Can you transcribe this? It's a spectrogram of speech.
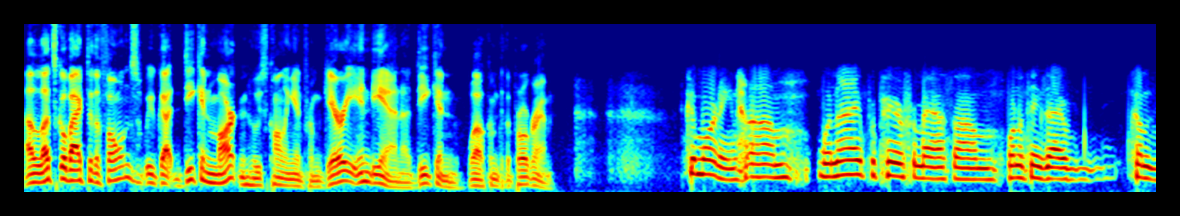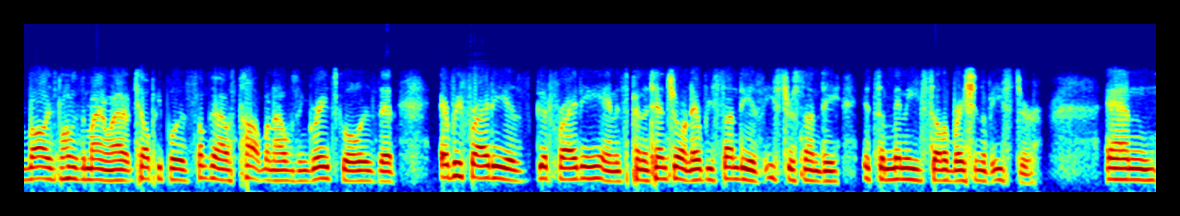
Uh, let's go back to the phones. We've got Deacon Martin who's calling in from Gary, Indiana. Deacon, welcome to the program. Good morning. Um, when I prepare for Mass, um, one of the things I come always comes to mind when I tell people is something I was taught when I was in grade school is that every Friday is Good Friday and it's penitential, and every Sunday is Easter Sunday. It's a mini celebration of Easter. And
